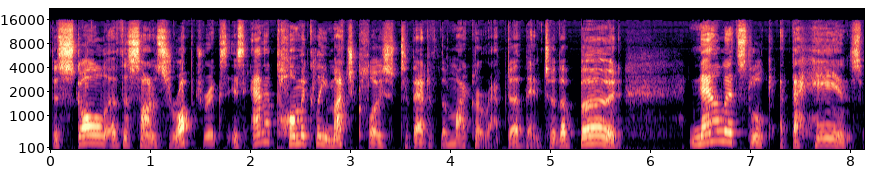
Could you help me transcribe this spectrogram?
the skull of the Sinosauropteryx is anatomically much closer to that of the Microraptor than to the bird. Now let's look at the hands.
